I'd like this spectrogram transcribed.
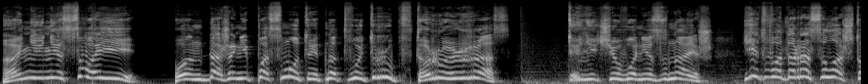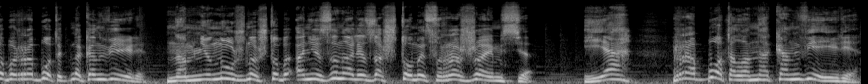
Они не свои! Он даже не посмотрит на твой труп второй раз! Ты ничего не знаешь! Едва доросла, чтобы работать на конвейере! Нам не нужно, чтобы они знали, за что мы сражаемся!» «Я работала на конвейере»,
